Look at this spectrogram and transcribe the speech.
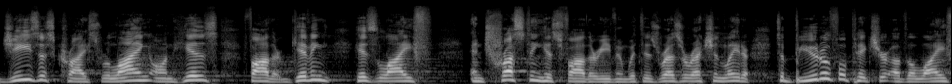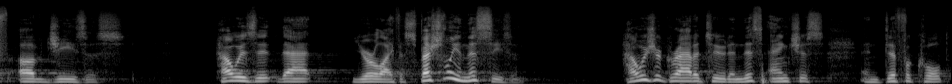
Jesus Christ relying on his Father, giving his life and trusting his Father even with his resurrection later. It's a beautiful picture of the life of Jesus. How is it that your life, especially in this season, how is your gratitude in this anxious and difficult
